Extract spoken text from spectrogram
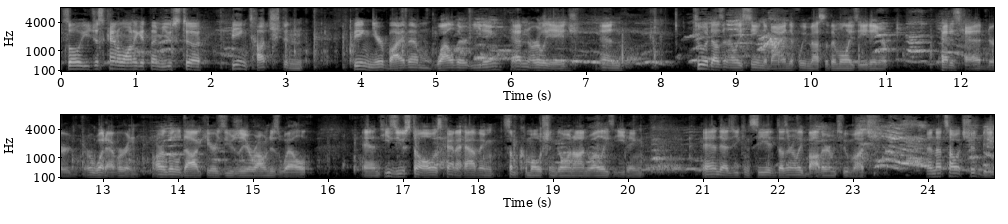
So you just kind of want to get them used to being touched and being nearby them while they're eating at an early age. And Tua doesn't really seem to mind if we mess with him while he's eating or pet his head or, or whatever. And our little dog here is usually around as well. And he's used to always kind of having some commotion going on while he's eating. And as you can see, it doesn't really bother him too much. And that's how it should be.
